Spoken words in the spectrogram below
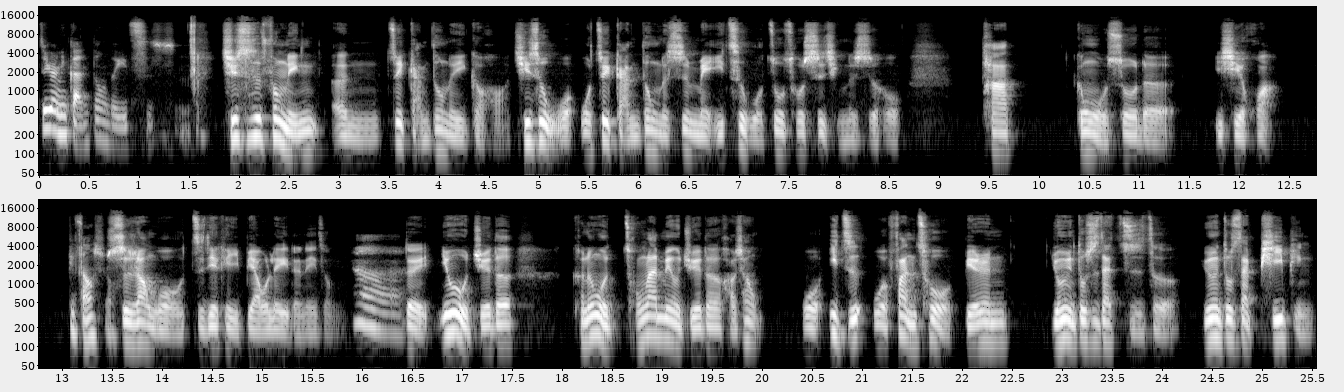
最让你感动的一次是什么？其实凤玲，嗯，最感动的一个哈，其实我我最感动的是每一次我做错事情的时候，他跟我说的一些话，比方说，是让我直接可以飙泪的那种。啊，对，因为我觉得，可能我从来没有觉得，好像我一直我犯错，别人永远都是在指责，永远都是在批评，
